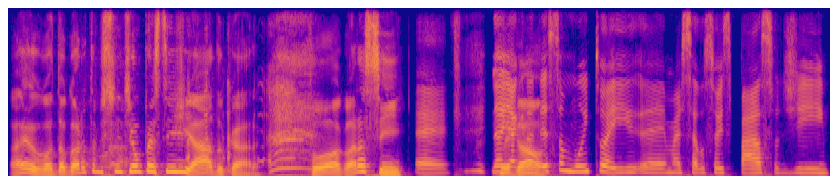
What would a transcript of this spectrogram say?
Ai, eu, agora eu tô me sentindo prestigiado, cara. Pô, agora sim. É. Não, Legal. e agradeço muito aí, é, Marcelo, o seu espaço de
